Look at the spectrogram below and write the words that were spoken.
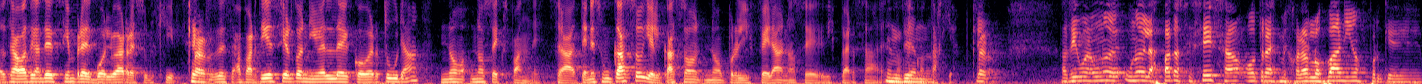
o sea, básicamente siempre vuelve a resurgir. Claro. Entonces, a partir de cierto nivel de cobertura, no, no se expande. O sea, tenés un caso y el caso no prolifera, no se dispersa, no se contagia. Claro. Así que bueno, uno de, uno de las patas es esa, otra es mejorar los baños, porque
